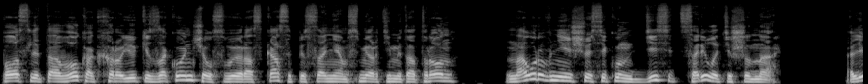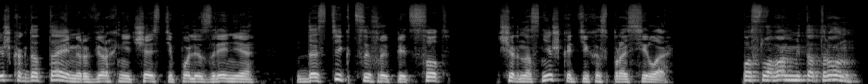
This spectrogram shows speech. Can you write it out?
После того, как Харуюки закончил свой рассказ описанием смерти Метатрон, на уровне еще секунд 10 царила тишина. Лишь когда таймер в верхней части поля зрения достиг цифры 500, Черноснежка тихо спросила. «По словам Метатрон,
